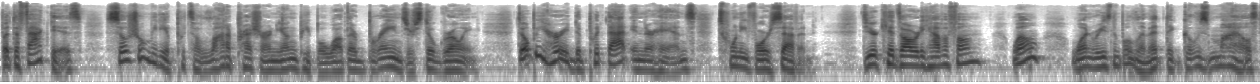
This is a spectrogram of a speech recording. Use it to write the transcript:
But the fact is, social media puts a lot of pressure on young people while their brains are still growing. Don't be hurried to put that in their hands 24 7. Do your kids already have a phone? Well, one reasonable limit that goes miles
